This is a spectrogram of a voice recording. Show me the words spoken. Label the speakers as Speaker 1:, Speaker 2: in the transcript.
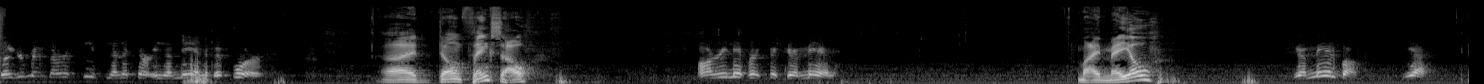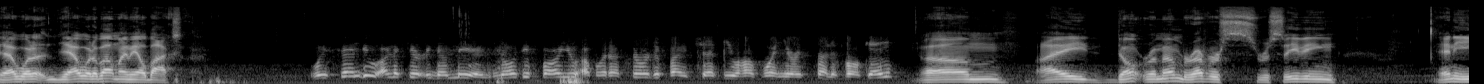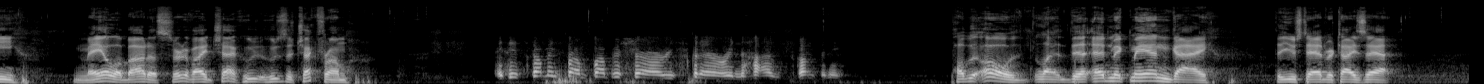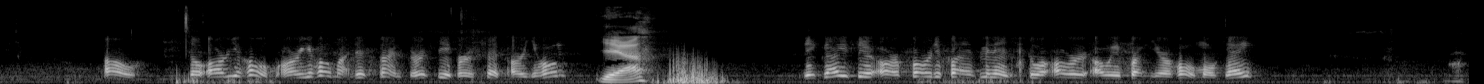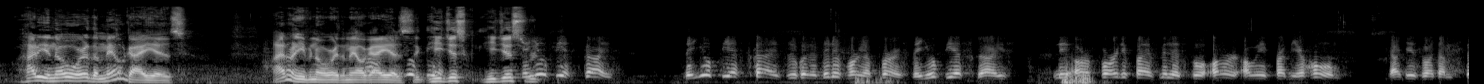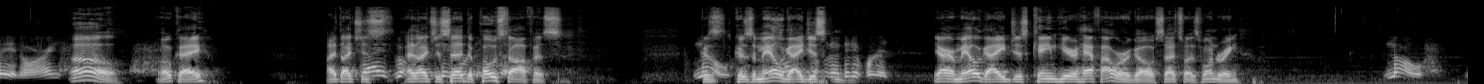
Speaker 1: Do you remember receiving a letter in the mail before?
Speaker 2: I don't think so.
Speaker 1: You never check your mail?
Speaker 2: My mail?
Speaker 1: Your mailbox? Yeah.
Speaker 2: Yeah. What? Yeah. What about my mailbox?
Speaker 1: We send you a letter in the mail, notify you about a certified check you have when yourself, okay?
Speaker 2: Um, I don't remember ever s- receiving any mail about a certified check. Who, who's the check from?
Speaker 1: It is coming from publisher Clearing House Company.
Speaker 2: Public. Oh, the Ed McMahon guy that used to advertise that.
Speaker 1: Oh, so are you home? Are you home at this time to receive check? Are you home?
Speaker 2: Yeah.
Speaker 1: The guys here are 45 minutes to an hour away from your home, okay?
Speaker 2: How do you know where the mail guy is? I don't even know where the mail guy is. He just. He just.
Speaker 1: The UPS guys, the UPS guys who are going to deliver your purse, the UPS guys, they are 45 minutes to hour away from your home. That is what I'm saying, alright?
Speaker 2: Oh. Okay. I thought you. s- I thought you said the post office.
Speaker 1: No.
Speaker 2: 'cause the mail guy
Speaker 1: Guys
Speaker 2: just-
Speaker 1: are gonna deliver it.
Speaker 2: Yeah, our mail guy just came here a half hour ago, so that's what I was wondering.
